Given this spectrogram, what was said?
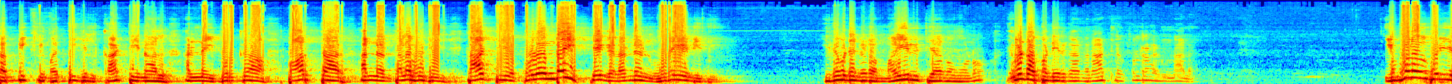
கம்பிக்கு மத்தியில் காட்டினால் அன்னை துர்கா பார்த்தார் அண்ணன் தளபதி காட்டிய குழந்தை எங்கள் அண்ணன் உதயநிதி. இதை விட என்னடா மயிறு தியாகம் போனோம் எவன்டா பண்ணியிருக்கான் அந்த நாட்டில்? சொல்றாங்க முன்னால. இவ்வளவு பெரிய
